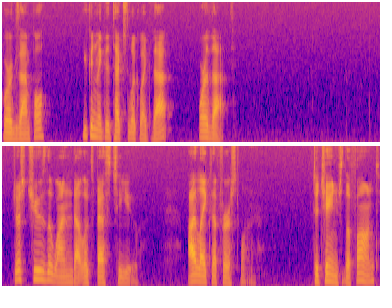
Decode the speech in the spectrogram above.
For example, you can make the text look like that or that. Just choose the one that looks best to you. I like the first one. To change the font,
